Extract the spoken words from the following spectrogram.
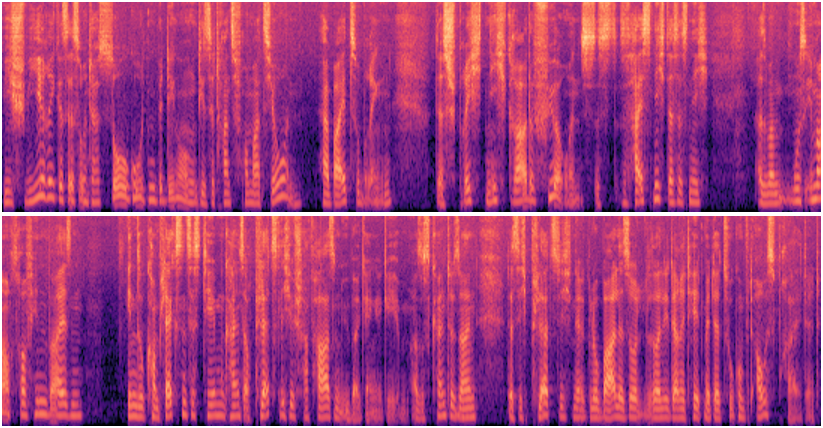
wie schwierig es ist, unter so guten Bedingungen diese Transformation herbeizubringen das spricht nicht gerade für uns. Das, das, heißt nicht, dass es nicht, also man muss immer auch darauf hinweisen, in so komplexen Systemen kann es auch plötzliche Phasenübergänge geben. Also es könnte sein, dass sich plötzlich eine globale Solidarität mit der Zukunft ausbreitet.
